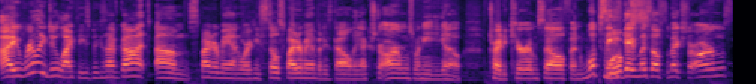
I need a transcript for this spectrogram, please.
I really do like these because I've got um, Spider-Man where he's still Spider-Man, but he's got all the extra arms when he, you know, tried to cure himself. And whoopsie, Whoops. gave myself some extra arms.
